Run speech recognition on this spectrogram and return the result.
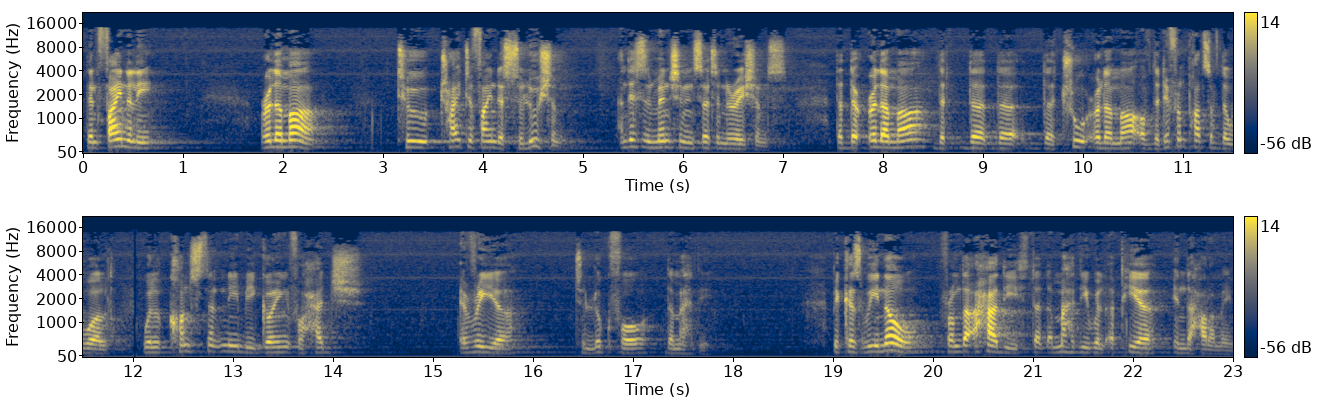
Then finally, ulama, to try to find a solution, and this is mentioned in certain narrations, that the ulama, the, the, the, the true ulama of the different parts of the world, will constantly be going for Hajj every year to look for the Mahdi. Because we know from the hadith that the Mahdi will appear in the Haramain.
